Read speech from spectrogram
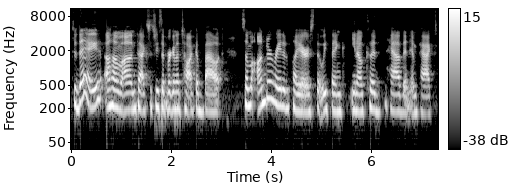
today um, on Packs, she said we're to talk about some underrated players that we think you know could have an impact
